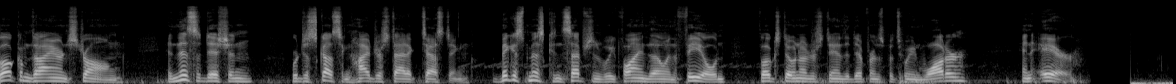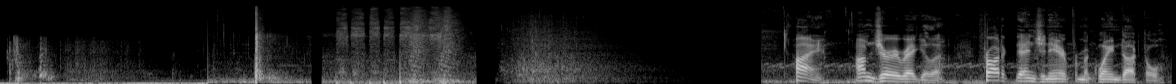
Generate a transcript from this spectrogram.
Welcome to Iron Strong. In this edition, we're discussing hydrostatic testing. The biggest misconceptions we find though in the field, folks don't understand the difference between water and air. Hi, I'm Jerry Regula, product engineer for McWane Ductile.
